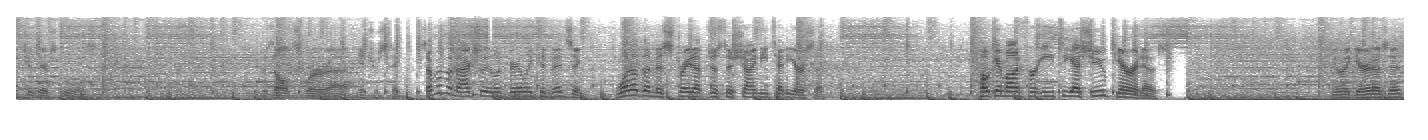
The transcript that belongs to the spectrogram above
each of their schools. The results were uh, interesting. Some of them actually look fairly convincing. One of them is straight up just a shiny Teddiursa. Pokemon for ETSU, Gyarados. You know what a Gyarados is?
